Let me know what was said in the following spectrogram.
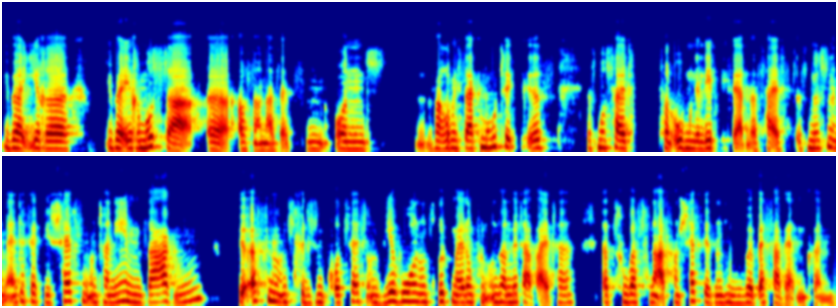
über ihre, über ihre Muster äh, auseinandersetzen. Und warum ich sage, mutig ist, das muss halt von oben gelebt werden. Das heißt, es müssen im Endeffekt die Chefs in Unternehmen sagen, wir öffnen uns für diesen Prozess und wir holen uns Rückmeldung von unseren Mitarbeitern dazu, was für eine Art von Chef wir sind und wo wir besser werden können.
